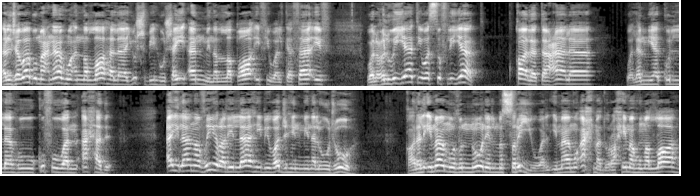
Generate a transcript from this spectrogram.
الجواب معناه أن الله لا يشبه شيئا من اللطائف والكثائف والعلويات والسفليات. قال تعالى ولم يكن له كفوا أحد. أي لا نظير لله بوجه من الوجوه. قال الإمام ذو النون المصري والإمام أحمد رحمهما الله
